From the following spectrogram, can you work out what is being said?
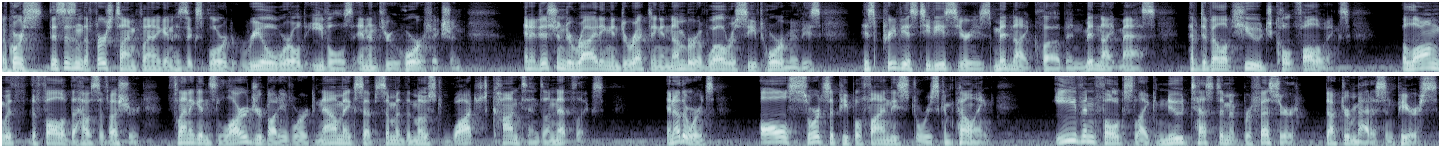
Of course, this isn't the first time Flanagan has explored real world evils in and through horror fiction. In addition to writing and directing a number of well received horror movies, his previous TV series, Midnight Club and Midnight Mass, have developed huge cult followings. Along with The Fall of the House of Usher, Flanagan's larger body of work now makes up some of the most watched content on Netflix. In other words, all sorts of people find these stories compelling, even folks like New Testament professor Dr. Madison Pierce.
